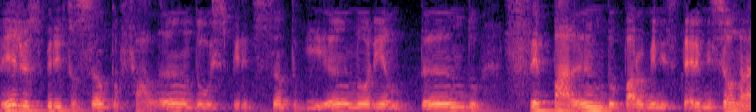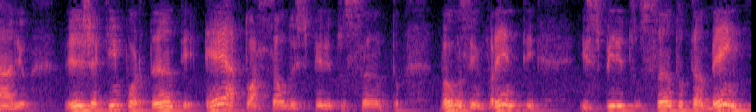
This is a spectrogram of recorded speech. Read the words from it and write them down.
Veja o Espírito Santo falando, o Espírito Santo guiando, orientando, separando para o ministério missionário. Veja que importante é a atuação do Espírito Santo. Vamos em frente. Espírito Santo também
